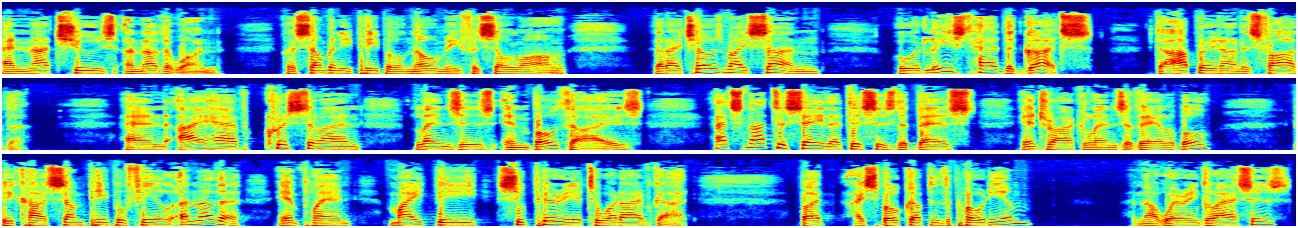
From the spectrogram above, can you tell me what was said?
and not choose another one because so many people know me for so long that I chose my son who at least had the guts to operate on his father. And I have Crystalens lenses in both eyes. That's not to say that this is the best intraocular lens available because some people feel another implant might be superior to what I've got. But I spoke up to the podium. I'm not wearing glasses.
